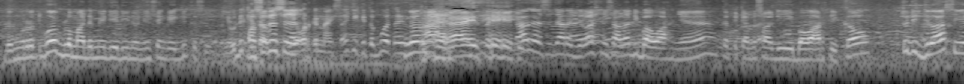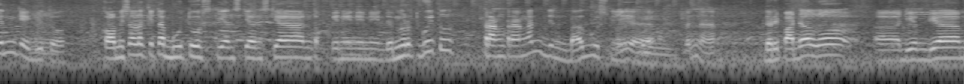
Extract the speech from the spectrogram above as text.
Dan menurut gue belum ada media di Indonesia yang kayak gitu sih. ya udah Maksudnya kita se- organize aja kita buat aja Enggak, Nice. Kagak secara jelas misalnya di bawahnya ketika misal di bawah artikel itu dijelasin kayak gitu. Kalau misalnya kita butuh sekian sekian sekian untuk ini ini ini dan menurut gue itu terang-terangan dan bagus menurut iya gue. bener daripada lo uh, diam-diam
